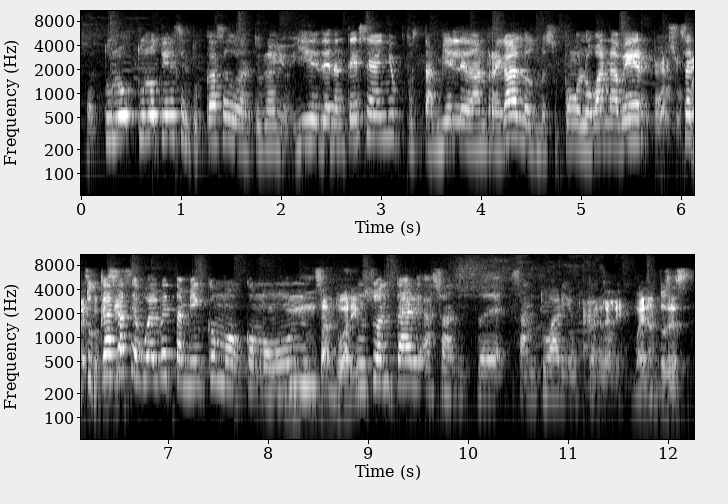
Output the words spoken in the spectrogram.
O sea, tú lo, tú lo tienes en tu casa durante un año. Y durante ese año, pues también le dan regalos, me supongo, lo van a ver. Por O sea, tu casa sí. se vuelve también como, como un, Un santuario. un santuario. ah, san- eh, santuario. Bueno, entonces,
